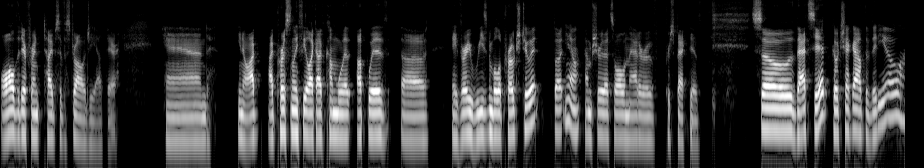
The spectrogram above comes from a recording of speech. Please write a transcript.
all the different types of astrology out there. And, you know, I, I personally feel like I've come with, up with uh, a very reasonable approach to it. But, you know, I'm sure that's all a matter of perspective. So that's it. Go check out the video.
